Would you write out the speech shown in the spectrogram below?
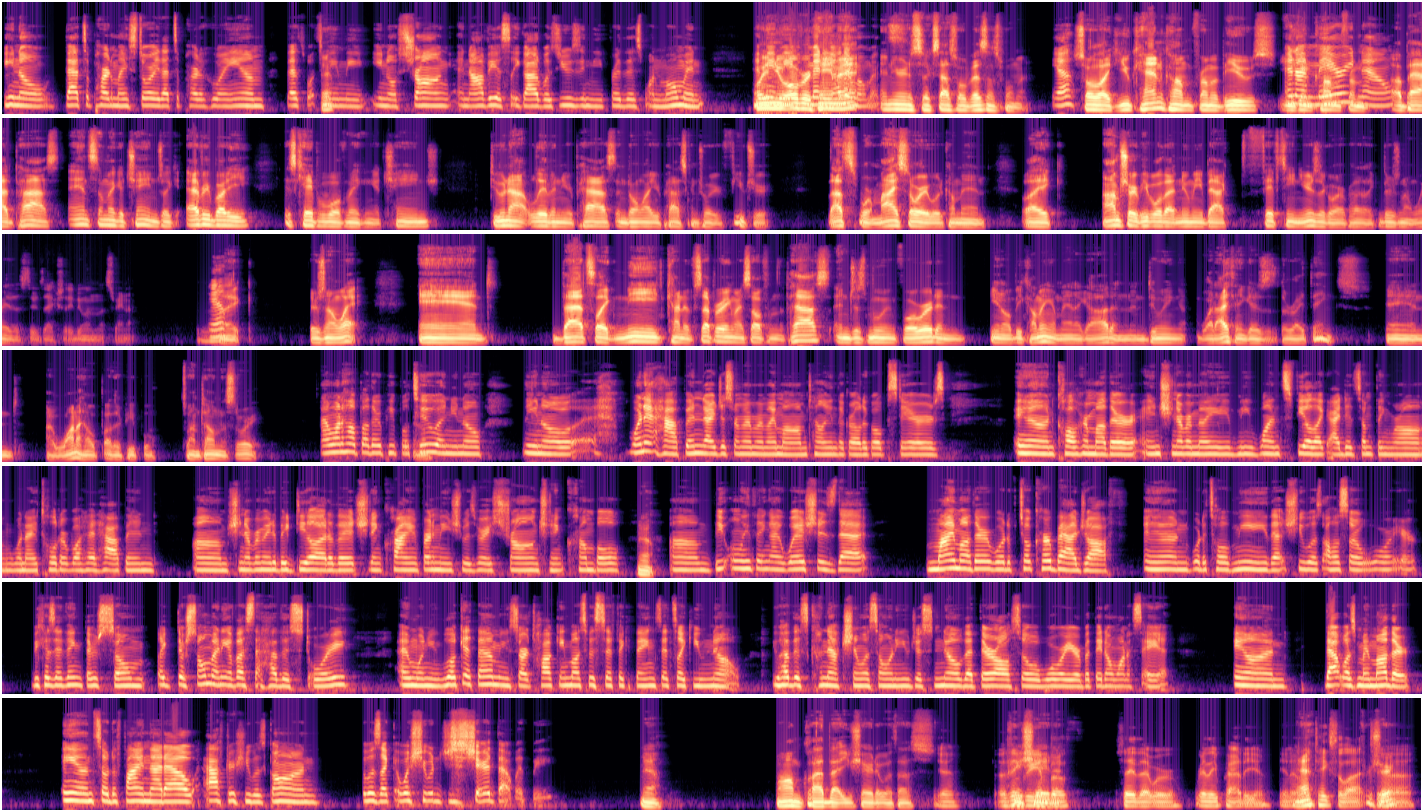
you know, that's a part of my story. That's a part of who I am. That's what's Yeah. made me, you know, strong. And obviously, God was using me for this one moment. and when maybe you overcame it, moments. and you're a successful businesswoman. Yeah, So like you can come from abuse, you And can I'm come married from now. a bad past and still make a change. Like everybody is capable of making a change. Do not live in your past and don't let your past control your future. That's where my story would come in. Like I'm sure people that knew me back 15 years ago are probably like, "There's no way this dude's actually doing this right now." Yeah. Like, there's no way. And that's like me kind of separating myself from the past and just moving forward and, you know, becoming a man of God and, and doing what I think is the right things. And I want to help other people. So I'm telling the story. I want to help other people Yeah. too. And you know, you know, when it happened, I just remember my mom telling the girl to go upstairs and call her mother, and she never made me once feel like I did something wrong when I told her what had happened. Um, she never made a big deal out of it. She didn't cry in front of me. She was very strong. She didn't crumble. Yeah. Um, the only thing I wish is that my mother would have took her badge off and would have told me that she was also a warrior. Because I think there's so like there's so many of us that have this story and when you look at them and you start talking about specific things it's like you know you have this connection with someone and you just know that they're also a warrior but they don't want to say it. And that was my mother. And so to find that out after she was gone it was like I wish she would have just shared that with me. Yeah. Well, I'm glad that you shared it with us. Yeah, I think we Appreciate can it. Say that we're really proud of you. You know, Yeah, it takes a lot to sure. uh,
